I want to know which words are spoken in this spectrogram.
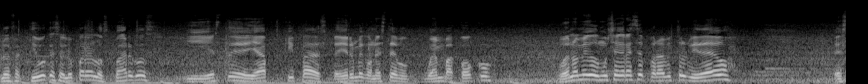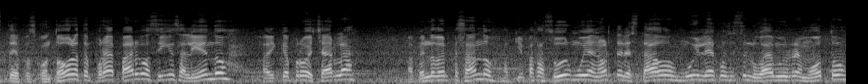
lo efectivo que salió para los pargos. Y este ya aquí para despedirme con este buen bacoco. Bueno amigos, muchas gracias por haber visto el video. Este, pues con toda la temporada de pargos siguen saliendo, hay que aprovecharla. Apenas va empezando, aquí en Baja Sur, muy al norte del estado, muy lejos, este lugar muy remoto,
